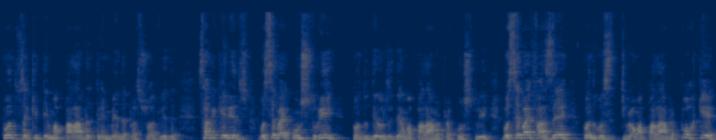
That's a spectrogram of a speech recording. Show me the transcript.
Quantos aqui tem uma palavra tremenda para a sua vida? Sabe, queridos, você vai construir quando Deus lhe der uma palavra para construir. Você vai fazer quando você tiver uma palavra. Por quê?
